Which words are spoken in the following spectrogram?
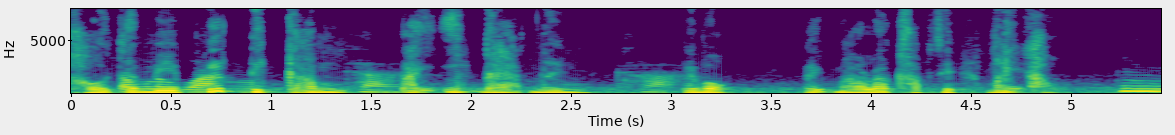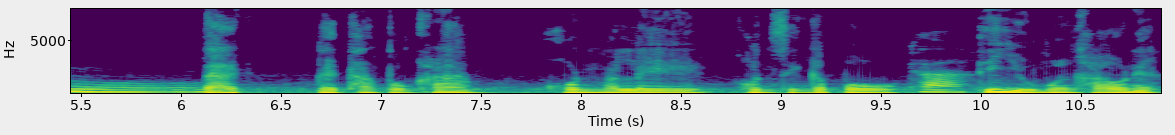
เขาจะมีพฤติกรรมค่ะไปอีกแบบหนึ่งค่ะไปบอกเฮ้ยเมาแล้วขับสิไม่เอาอืมแต่ในทางตรงข้าม คนมาเลคนสิงคโปร์ค่ะที่อยู่เมืองเขาเนี่ย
